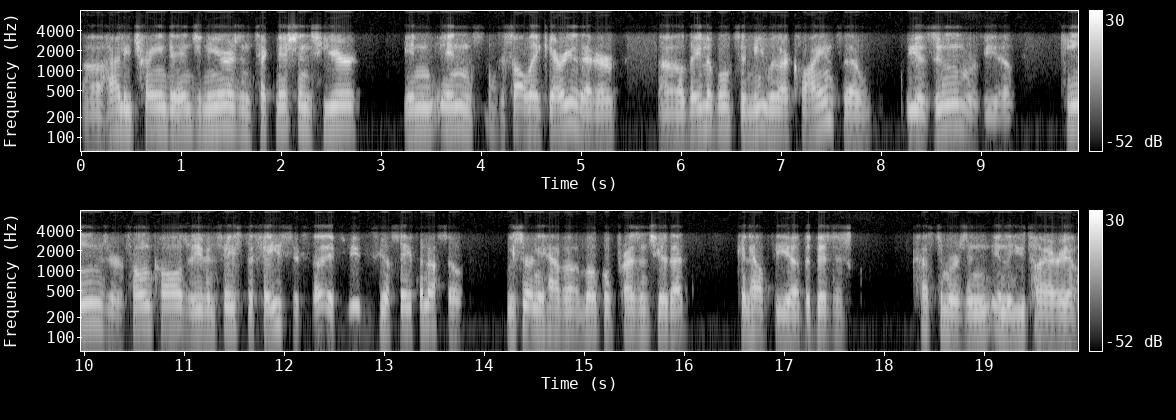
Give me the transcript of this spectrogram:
uh, highly trained engineers and technicians here in in the Salt Lake area that are uh, available to meet with our clients uh, via Zoom or via Teams or phone calls or even face to face if if you feel safe enough. So we certainly have a local presence here that can help the uh, the business customers in, in the Utah area.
